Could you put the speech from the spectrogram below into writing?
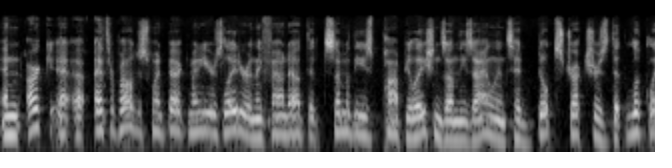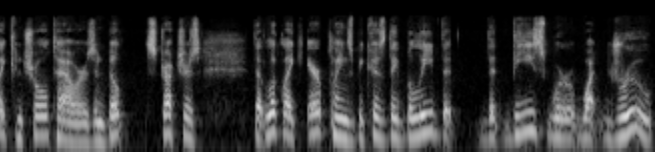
And arch- uh, anthropologists went back many years later and they found out that some of these populations on these islands had built structures that looked like control towers and built structures that looked like airplanes because they believed that that these were what drew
